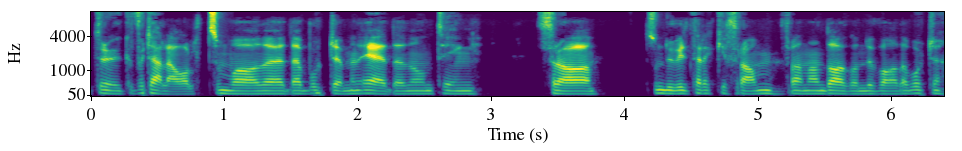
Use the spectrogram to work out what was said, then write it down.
trenger ikke fortelle alt som var der borte, men er det noen ting fra, som du vil trekke fram fra de dagene du var der borte?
